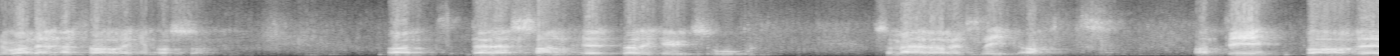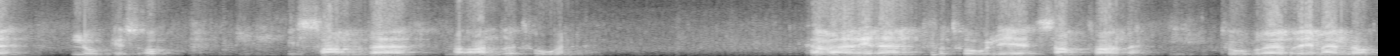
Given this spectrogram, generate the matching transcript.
noe av den erfaringen også, at det er sannheter i Guds ord som er av en slik art at de bare lukkes opp i samvær med andre troende. Det kan være i den fortrolige samtale to brødre imellom,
